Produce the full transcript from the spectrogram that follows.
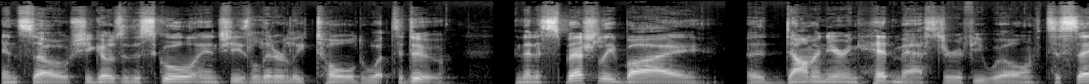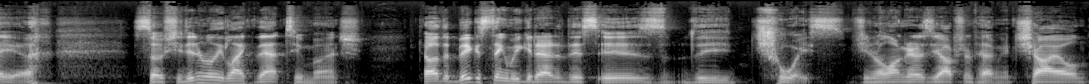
And so she goes to the school and she's literally told what to do. And then, especially by a domineering headmaster, if you will, Tissaia. So she didn't really like that too much. Uh, the biggest thing we get out of this is the choice. She no longer has the option of having a child.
